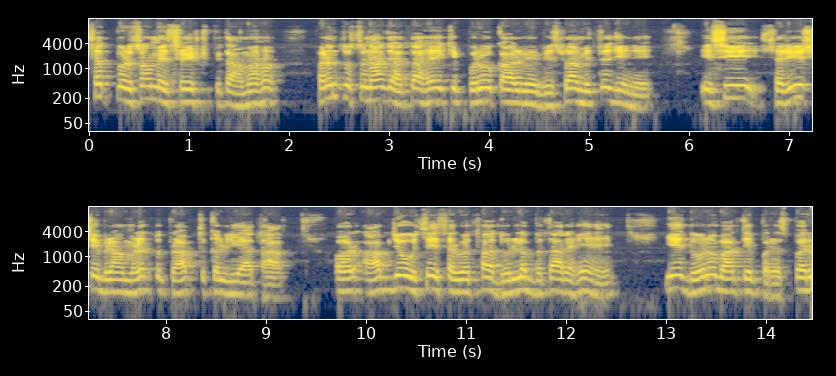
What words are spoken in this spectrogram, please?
सत्पुरुषों में श्रेष्ठ पितामह, परंतु सुना जाता है कि पूर्व काल में विश्वामित्र जी ने इसी शरीर से ब्राह्मणत्व प्राप्त कर लिया था, और आप जो उसे सर्वथा दुर्लभ बता रहे हैं, ये दोनों बातें परस्पर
